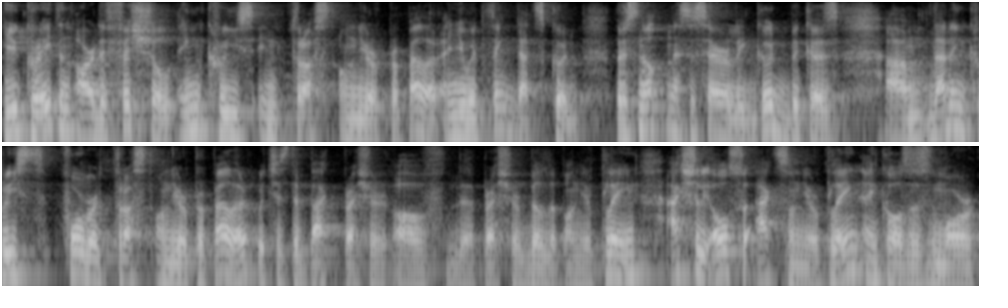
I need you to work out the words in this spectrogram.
you create an artificial increase in thrust on your propeller and you would think that's good but it's not necessarily good because um, that increased forward thrust on your propeller which is the back pressure of the pressure buildup on your plane actually also acts on your plane and causes more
